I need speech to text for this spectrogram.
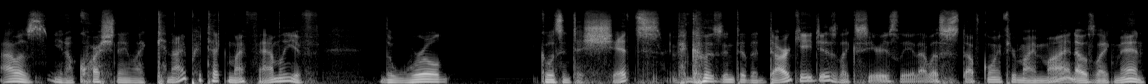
I was, you know, questioning like, can I protect my family if the world goes into shits, if it goes into the dark ages? Like, seriously, that was stuff going through my mind. I was like, man,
